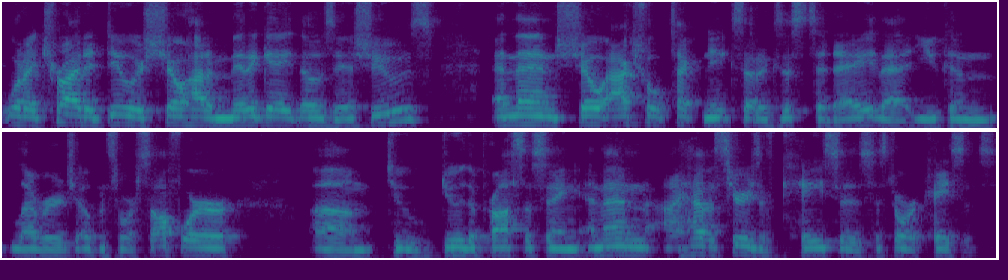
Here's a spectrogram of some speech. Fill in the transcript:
what I try to do is show how to mitigate those issues, and then show actual techniques that exist today that you can leverage open source software um, to do the processing. And then I have a series of cases, historic cases.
